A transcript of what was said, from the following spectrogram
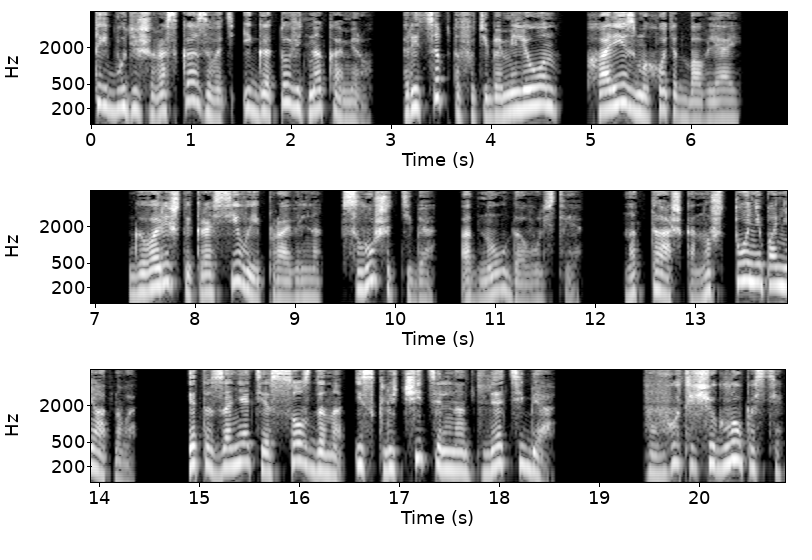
Ты будешь рассказывать и готовить на камеру. Рецептов у тебя миллион, харизмы хоть отбавляй. Говоришь ты красиво и правильно, слушать тебя — одно удовольствие. Наташка, ну что непонятного? Это занятие создано исключительно для тебя. Вот еще глупости,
